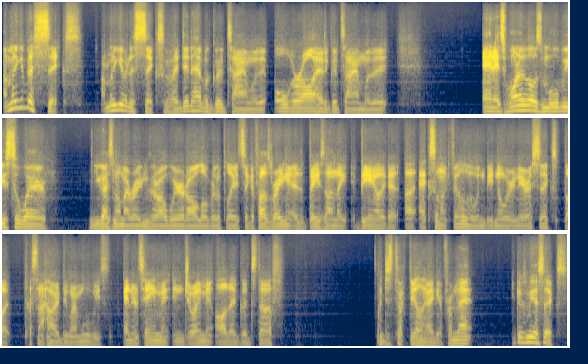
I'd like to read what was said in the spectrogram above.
I'm gonna give it a six. I'm gonna give it a six because I did have a good time with it. Overall, I had a good time with it and it's one of those movies to where you guys know my ratings are all weird all over the place. Like if I was rating it as based on like being like an excellent film, it wouldn't be nowhere near a six. But that's not how I do my movies. Entertainment, enjoyment, all that good stuff. And just the feeling I get from that, it gives me a six.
